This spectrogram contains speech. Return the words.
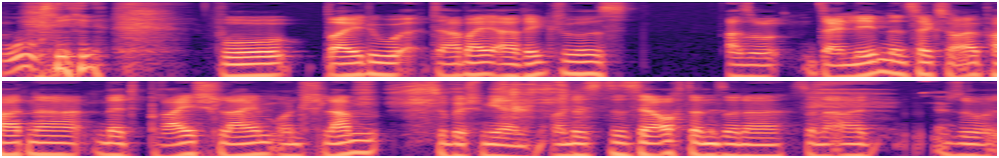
Uh, wobei du dabei erregt wirst, also deinen lebenden Sexualpartner mit Brei, Schleim und Schlamm zu beschmieren. Und das, das ist ja auch dann so eine, so eine Art, so,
